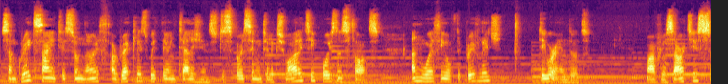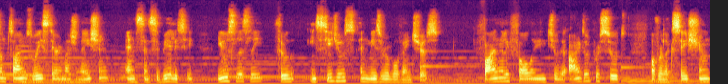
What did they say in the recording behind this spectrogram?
Some great scientists on earth are reckless with their intelligence, dispersing intellectuality, poisonous thoughts, unworthy of the privilege they were endowed. Marvelous artists sometimes waste their imagination and sensibility uselessly through insidious and miserable ventures finally falling into the idle pursuit of relaxation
